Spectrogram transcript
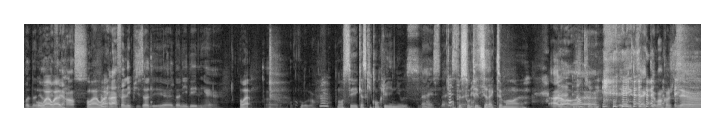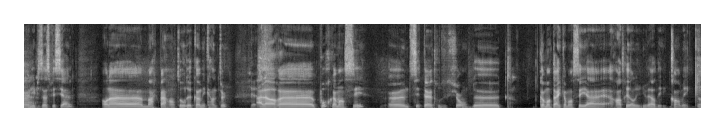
redonner Ouais, ouais. référence Ouais, ouais, à la fin de l'épisode et euh, donner des liens. ouais. Cool. Bon, c'est qu'est-ce qui conclut les news? Nice, nice. On peut sauter Merci. directement. euh, Alors, Ah, l'entrevue. euh, exactement, comme je disais, un épisode spécial. On a Marc Parenteau de Comic Hunter. Alors, euh, pour commencer, une petite introduction de comment tu as commencé à rentrer dans l'univers des comics? ouais.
